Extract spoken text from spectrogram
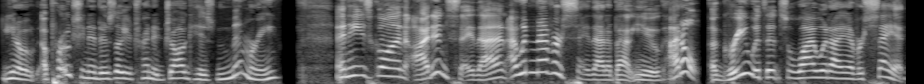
you know approaching it as though you're trying to jog his memory. And he's going i didn't say that. I would never say that about you. I don't agree with it so why would i ever say it?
